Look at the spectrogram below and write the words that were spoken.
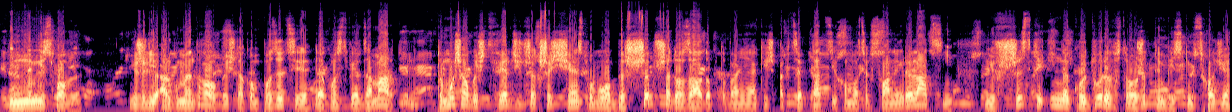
Innymi słowy, jeżeli argumentowałbyś taką pozycję, jaką stwierdza Martin, to musiałbyś twierdzić, że chrześcijaństwo byłoby szybsze do zaadoptowania jakiejś akceptacji homoseksualnej relacji niż wszystkie inne kultury w starożytnym Bliskim Wschodzie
